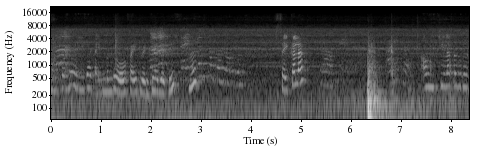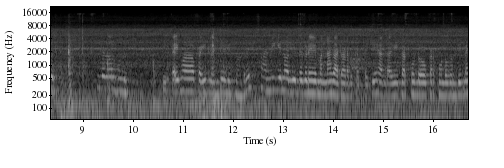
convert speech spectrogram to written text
ಮಾಡಿಕೊಂಡು ಈಗ ಟೈಮ್ ಬಂದು ಫೈವ್ ಟ್ವೆಂಟಿ ಆಗೈತಿ. ಹಾಂ? ಸೈಕಲ? ಅವ್ನು ಚೀಲ ತೆಗೆದಿಡು ಚೀಲದಲ್ಲಿ ಬಂದು ಈಗ ಟೈಮ್ ಫೈವ್ ಟ್ವೆಂಟಿ ಆಗೈತೆ ನೋಡ್ರಿ. ಸಾನ್ವಿಗೇನು ಅಲ್ಲಿ ಹಿಂದಗಡೆ ಮನ್ನಾಗ ಆಟ ಆಡ್ಬೇಕಂತೈತಿ ಹಾಗಾಗಿ ಕರ್ಕೊಂಡು ಹೋಗಿ ಕರ್ಕೊಂಡು ಹೋಗಿ ಒಂದು ದಿನ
